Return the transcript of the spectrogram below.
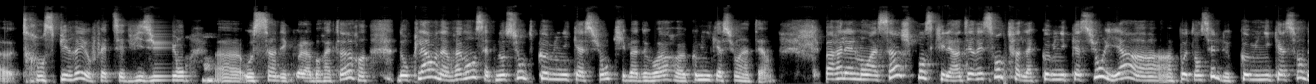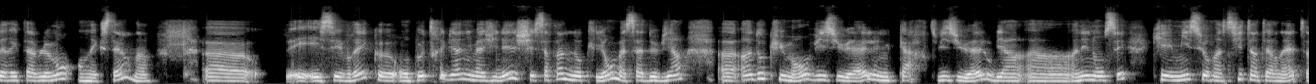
euh, transpirer au fait cette vision euh, au sein des collaborateurs. Donc là, on a vraiment cette notion de communication qui va devoir euh, communication interne. Parallèlement à ça, je pense qu'il est intéressant de faire de la communication. Il y a un potentiel de communication véritablement en externe. Et, et c'est vrai qu'on peut très bien imaginer chez certains de nos clients, bah, ça devient euh, un document visuel, une carte visuelle ou bien un, un, énoncé qui est mis sur un site internet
